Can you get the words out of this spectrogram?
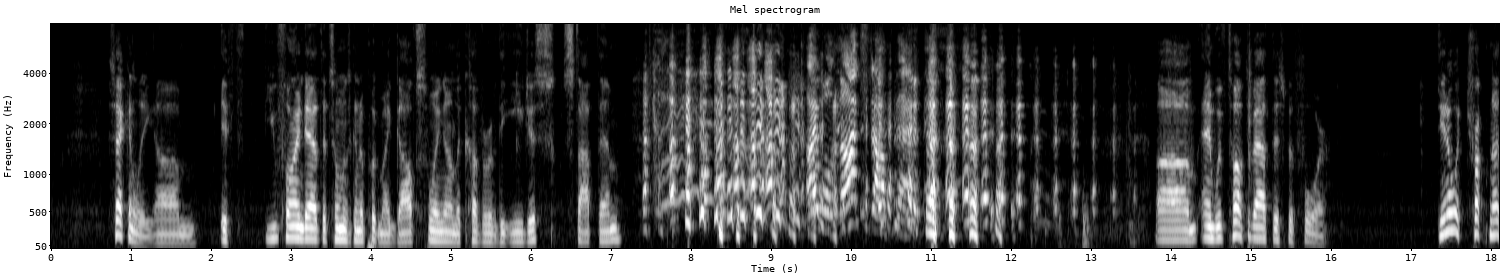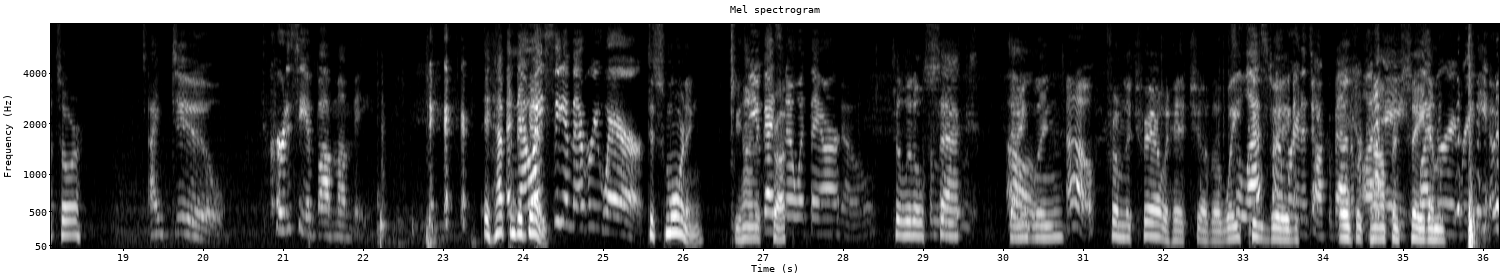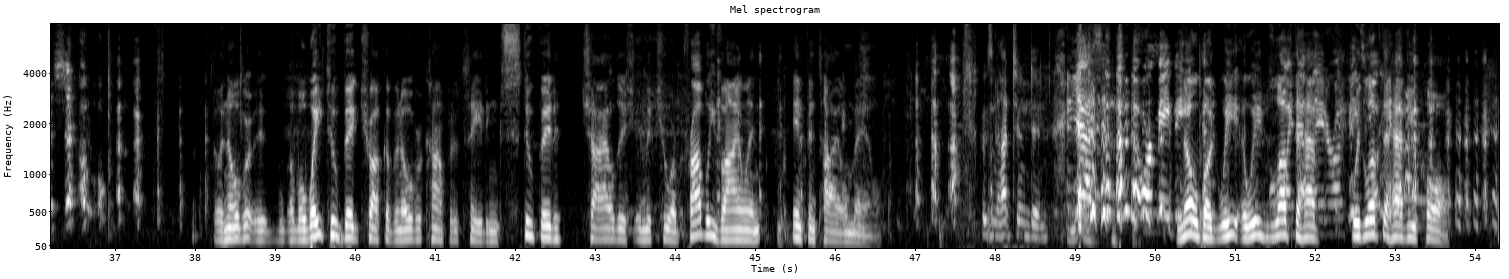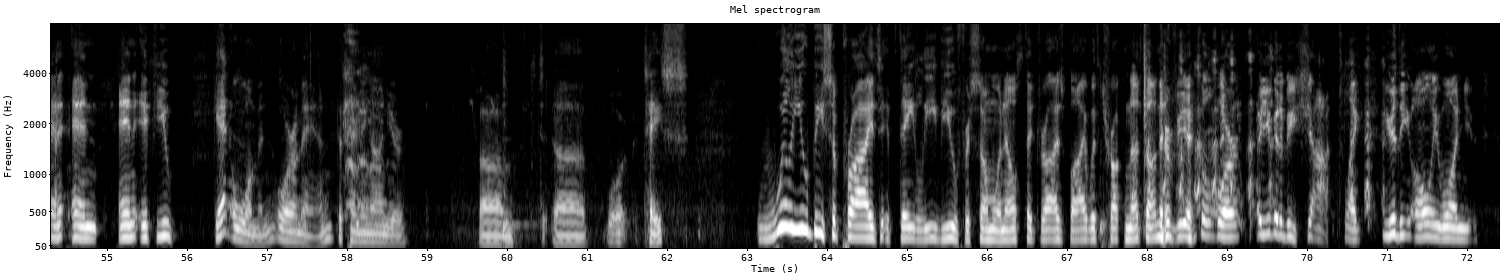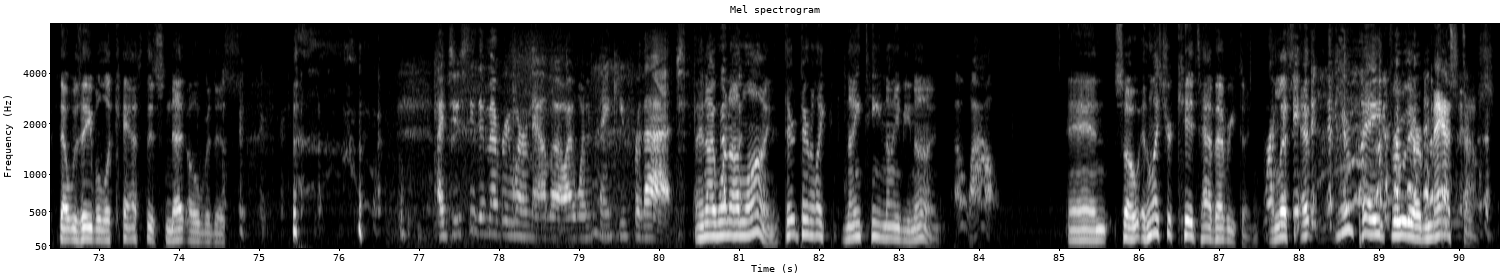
Secondly, um, if you find out that someone's going to put my golf swing on the cover of the Aegis, stop them. I will not stop that. Um, and we've talked about this before. Do you know what truck nuts are? I do. Courtesy of Bob Mumby. It happened And now I see them everywhere. this morning behind Do you guys truck. know what they are? No. It's a little From the sack news? Dangling oh. oh. from the trailer hitch of a way so too last time big, we're going to talk about him on a overcompensate him. library radio show. an over of a way too big truck of an overcompensating, stupid, childish, immature, probably violent, infantile male. Who's not tuned in? yes, or maybe. No, but we we'd We'll love find to out have later on we'd love Facebook. to have you call, and and and if you get a woman or a man, depending on your um, uh, or tastes, will you be surprised if they leave you for someone else that drives by with truck nuts on their vehicle, or are you going to be shocked? Like you're the only one you, that was able to cast this net over this. I do see them everywhere now, though. I want to thank you for that. And I went online; they're they're like 19.99. Oh wow. And so, unless your kids have everything, Right. unless ev- you're paid through their masters,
